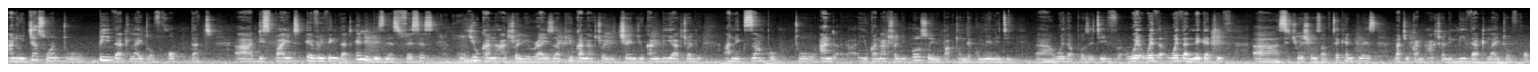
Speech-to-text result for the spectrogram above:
and we just want to be that light of hope that uh, despite everything that any business faces, you can actually rise up, you can actually change, you can be actually an example to, and you can actually also impact on the community, uh, whether positive, whether whether negative uh, situations have taken place, but you can actually be that light of hope,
